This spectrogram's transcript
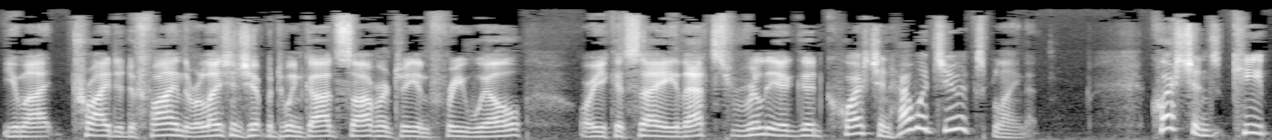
you might try to define the relationship between God's sovereignty and free will, or you could say, that's really a good question. How would you explain it? Questions keep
